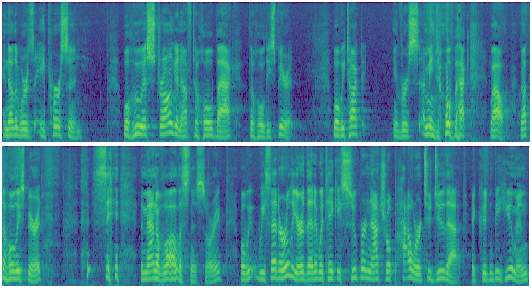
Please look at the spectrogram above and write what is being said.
In other words, a person. Well, who is strong enough to hold back the Holy Spirit? Well, we talked in verse, I mean, to hold back, wow, not the Holy Spirit, See, the man of lawlessness, sorry. Well, we, we said earlier that it would take a supernatural power to do that. It couldn't be human,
